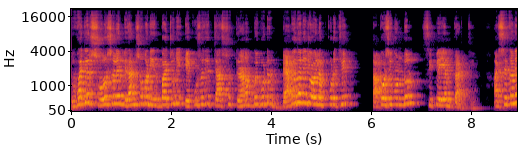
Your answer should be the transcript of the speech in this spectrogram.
দু হাজার ষোলো সালের বিধানসভা নির্বাচনে একুশ হাজার চারশো তিরানব্বই ভোটের ব্যবধানে জয়লাভ করেছেন তাপসী মণ্ডল, সিপিআইএম প্রার্থী। আর সেখানে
